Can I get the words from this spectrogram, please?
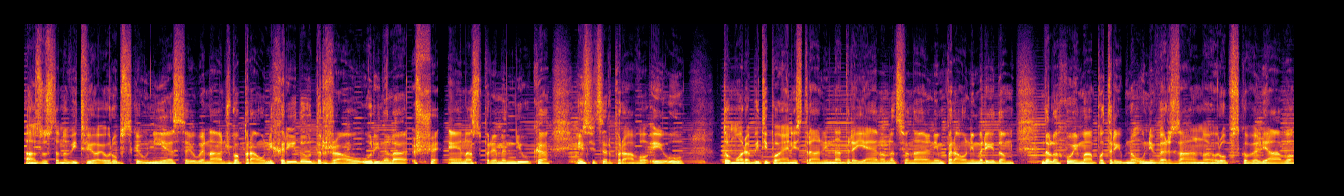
A z ustanovitvijo Evropske unije se je v enačbo pravnih redov držav urinala še ena spremenljivka in sicer pravo EU. To mora biti po eni strani nadrejeno nacionalnim pravnim redom, da lahko ima potrebno univerzalno evropsko veljavo,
